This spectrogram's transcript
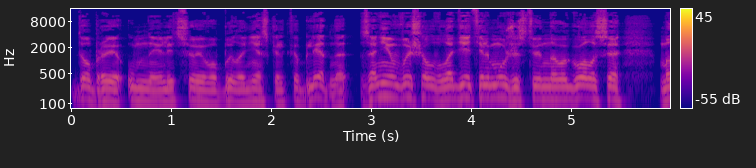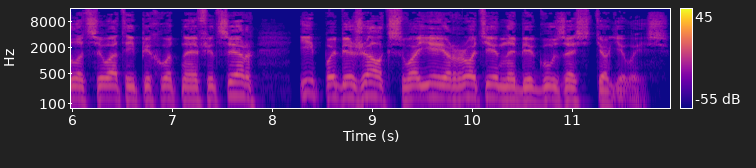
Доброе умное лицо его было несколько бледно. За ним вышел владетель мужественного голоса, молодцеватый пехотный офицер, и побежал к своей роте на бегу, застегиваясь.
